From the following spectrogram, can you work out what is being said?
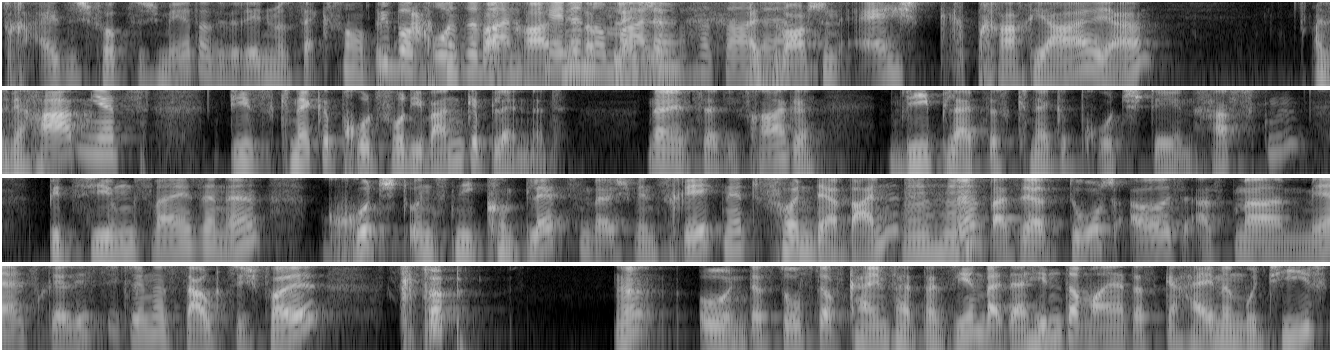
30, 40 Meter, also wir reden über 600 bis Übergroße 800 Wand, keine Quadratmeter normale Fläche. Fassade, Also es war schon echt brachial, ja. Also wir haben jetzt dieses Knäckebrot vor die Wand geblendet. Na, jetzt ist ja die Frage, wie bleibt das Knäckebrot stehen haften? Beziehungsweise, ne, rutscht uns nie komplett, zum Beispiel, wenn es regnet, von der Wand, ne, was ja durchaus erstmal mehr als realistisch klingt, saugt sich voll? Und das durfte auf keinen Fall passieren, weil dahinter war ja das geheime Motiv,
